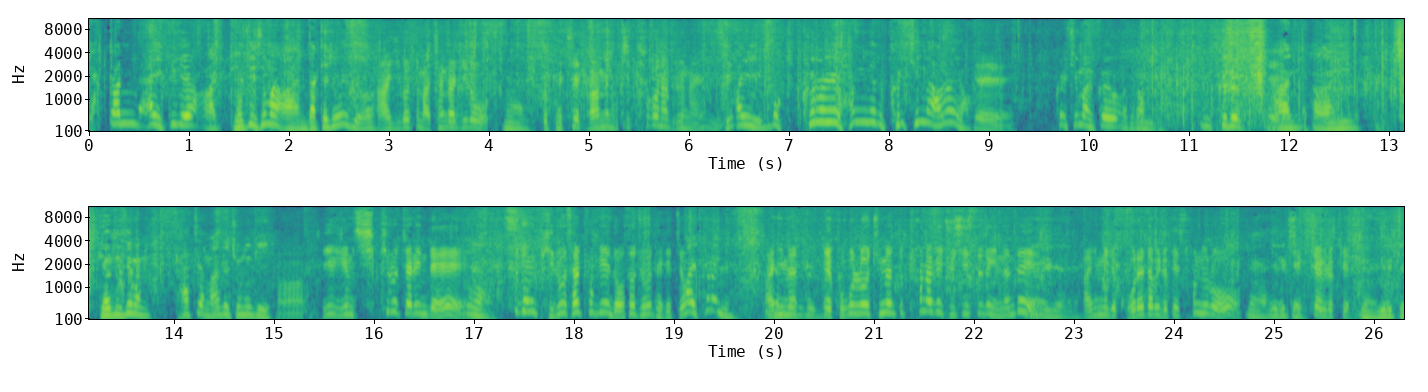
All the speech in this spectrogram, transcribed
약간 아니 그게 아, 될수 있으면 안 닦여줘야죠. 아, 이것도 마찬가지로 예. 그 배추에 닿으면 혹시 타거나 그러나요? 이게? 아니 뭐 그럴 확률은 그렇지는 않아요. 예. 그렇지만 그 어떡합니까? 그들 예. 안안 될수있으면 닿지 않게 주는 게 아, 이게 지금 10kg짜리인데 예. 수동 비료 살포기에 넣어서 줘도 되겠죠? 아니 그럼요. 아니면 그럼, 예, 그걸로 주면 또 편하게 주실 수도 있는데 예, 예. 아니면 이제 고래답을 이렇게 손으로 예, 이렇게 직접 이렇게 예, 이렇게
